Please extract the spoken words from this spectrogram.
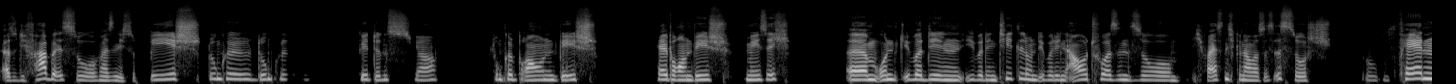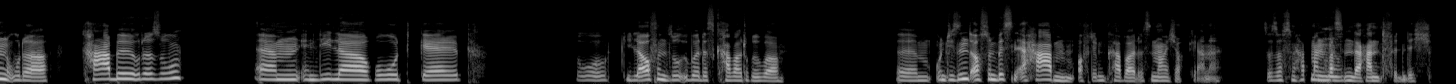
also die Farbe ist so, weiß ich nicht, so beige, dunkel, dunkel, geht ins, ja, dunkelbraun, beige, hellbraun, beige mäßig. Ähm, und über den, über den Titel und über den Autor sind so, ich weiß nicht genau, was es ist, so Fäden oder Kabel oder so. Ähm, in lila, rot, gelb. So, die laufen so über das Cover drüber. Ähm, und die sind auch so ein bisschen erhaben auf dem Cover. Das mache ich auch gerne. So so hat man was Mhm. in der Hand, finde ich.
